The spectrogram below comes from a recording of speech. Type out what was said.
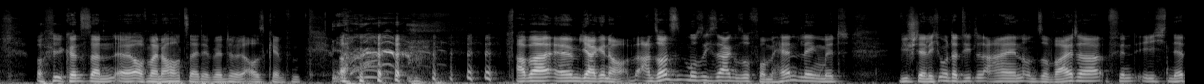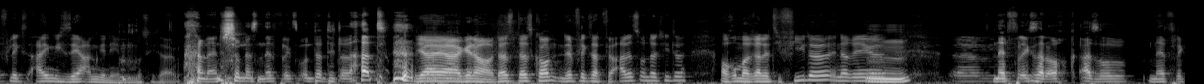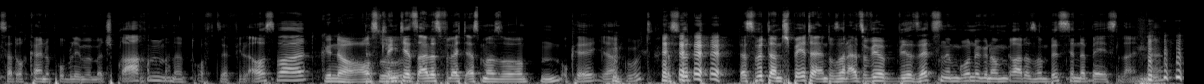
ihr könnt es dann äh, auf meiner Hochzeit eventuell auskämpfen. Aber ähm, ja, genau. Ansonsten muss ich sagen, so vom Handling mit, wie stelle ich Untertitel ein und so weiter, finde ich Netflix eigentlich sehr angenehm, muss ich sagen. Allein schon, dass Netflix Untertitel hat. Ja, ja, genau. Das, das kommt. Netflix hat für alles Untertitel, auch immer relativ viele in der Regel. Mhm. Ähm, Netflix hat auch, also Netflix hat auch keine Probleme mit Sprachen. Man hat oft sehr viel Auswahl. genau, auch Das so. klingt jetzt alles vielleicht erstmal so, hm, okay, ja, gut. Das wird, das wird dann später interessant. Also wir, wir setzen im Grunde genommen gerade so ein bisschen eine Baseline. Ne?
